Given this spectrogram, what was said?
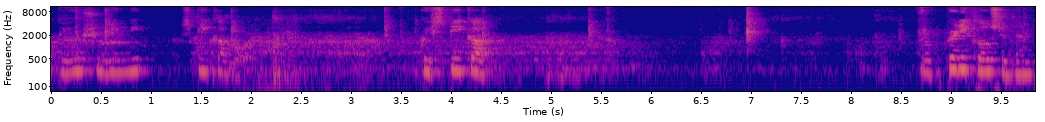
Okay, who's shooting me? Speak up. Okay, speak up. We're pretty close to them.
